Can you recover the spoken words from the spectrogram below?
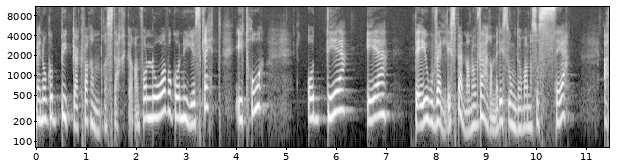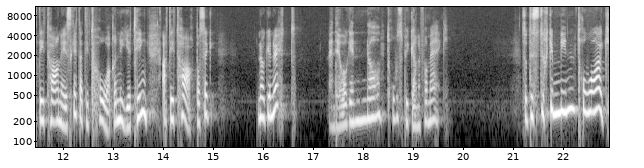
men òg å bygge hverandre sterkere. En får lov å gå nye skritt i tro. Og det er, det er jo veldig spennende å være med disse ungdommene og se at de tar nye skritt, at de tårer nye ting. At de tar på seg noe nytt. Men det er òg enormt trosbyggende for meg. Så det styrker min tro òg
